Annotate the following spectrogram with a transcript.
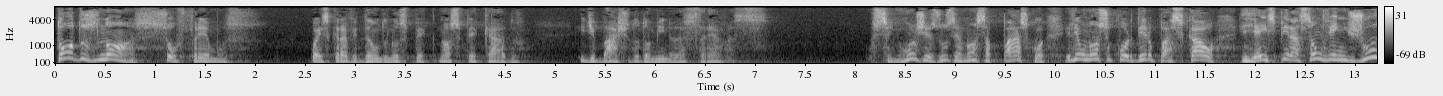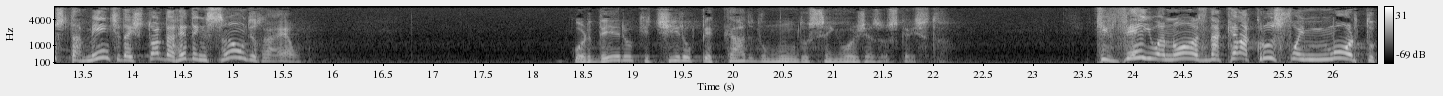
Todos nós sofremos com a escravidão do nosso pecado e debaixo do domínio das trevas. O Senhor Jesus é a nossa Páscoa, Ele é o nosso Cordeiro Pascal, e a inspiração vem justamente da história da redenção de Israel. Cordeiro que tira o pecado do mundo, o Senhor Jesus Cristo. Que veio a nós naquela cruz, foi morto,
